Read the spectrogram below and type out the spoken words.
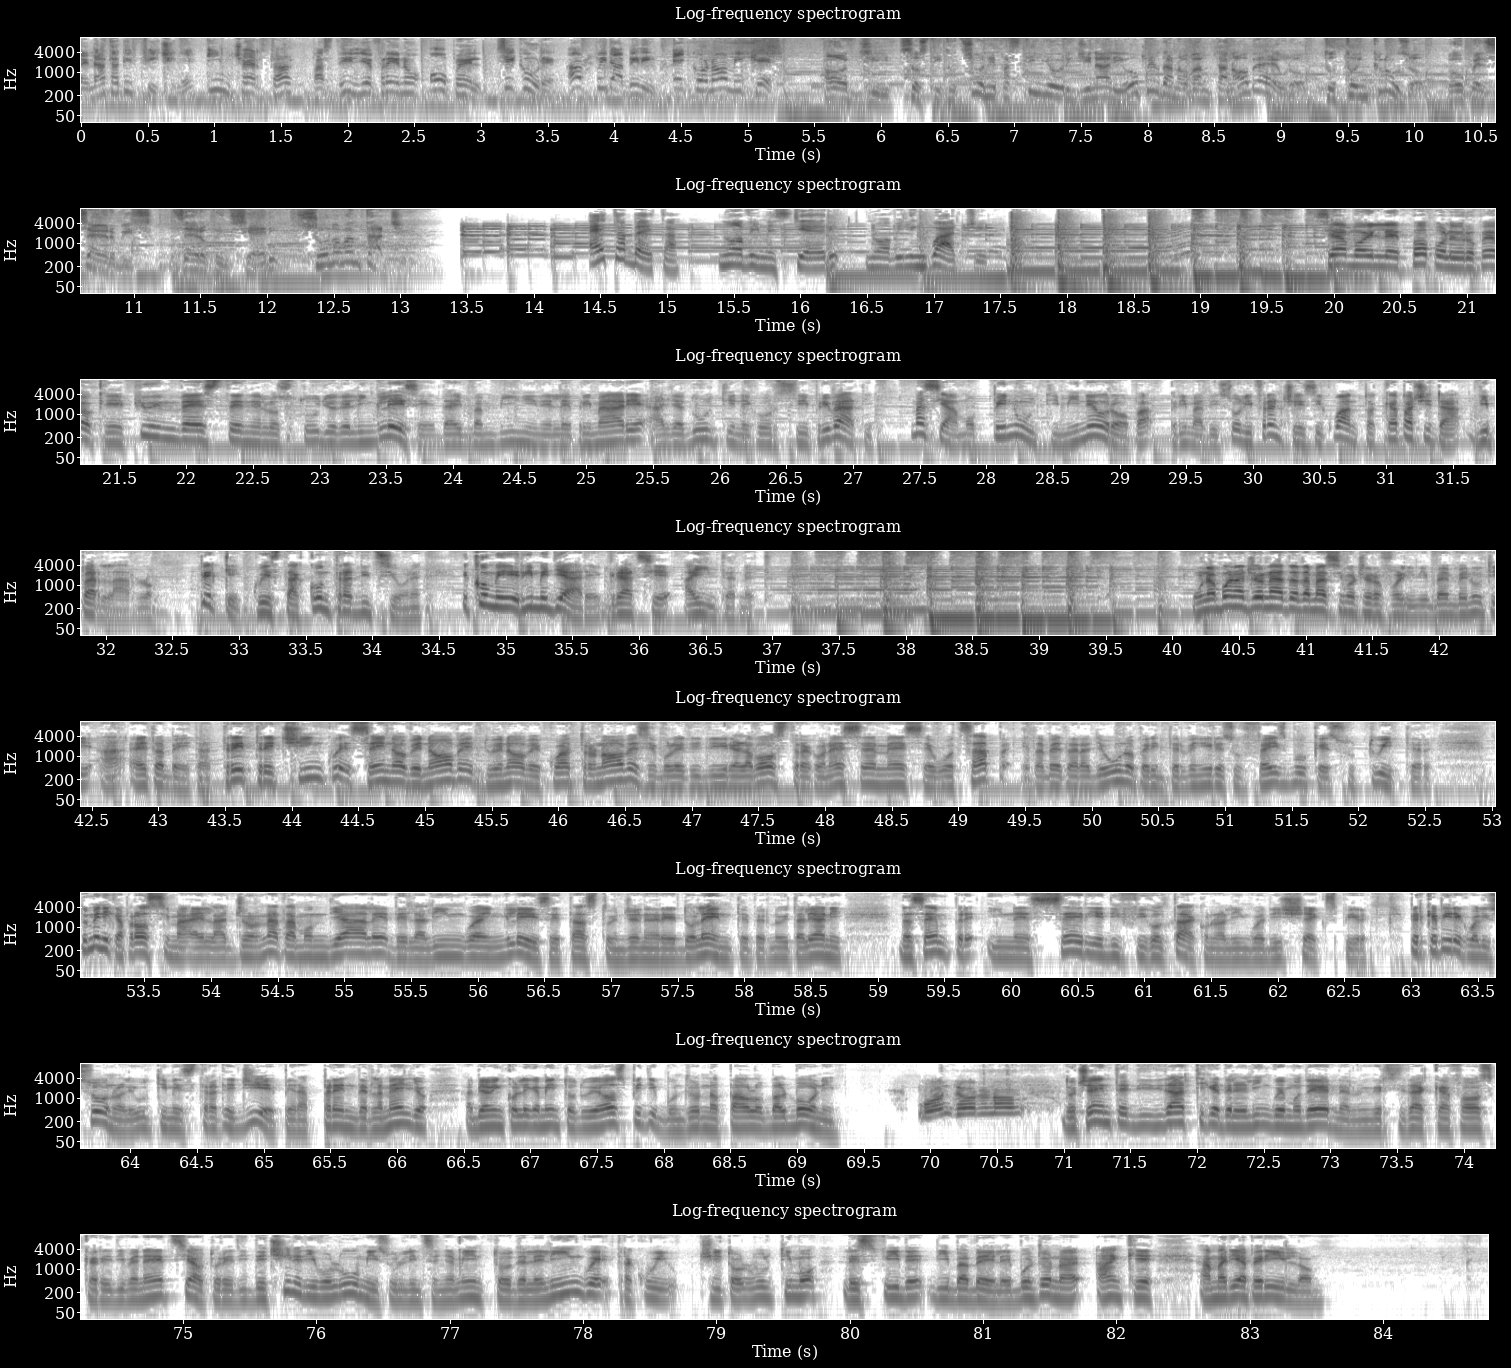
Frenata difficile? Incerta? Pastiglie freno Opel. Sicure, affidabili, economiche. Oggi, sostituzione pastiglie originali Opel da 99 euro. Tutto incluso. Opel Service. Zero pensieri, solo vantaggi. ETA Beta. Nuovi mestieri, nuovi linguaggi. Siamo il popolo europeo che più investe nello studio dell'inglese, dai bambini nelle primarie agli adulti nei corsi privati, ma siamo penultimi in Europa, prima dei soli francesi, quanto a capacità di parlarlo. Perché questa contraddizione e come rimediare grazie a Internet? Una buona giornata da Massimo Cerofolini, benvenuti a Eta Beta 335 699 2949 se volete dire la vostra con sms e whatsapp Eta Beta Radio 1 per intervenire su Facebook e su Twitter. Domenica prossima è la giornata mondiale della lingua inglese, tasto in genere dolente per noi italiani da sempre in serie difficoltà con la lingua di Shakespeare. Per capire quali sono le ultime strategie per apprenderla meglio abbiamo in collegamento due ospiti, buongiorno a Paolo Balboni. Buongiorno. Docente di didattica delle lingue moderne all'Università Ca' Foscari di Venezia, autore di decine di volumi sull'insegnamento delle lingue, tra cui cito l'ultimo Le sfide di Babele. Buongiorno anche a Maria Perillo.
